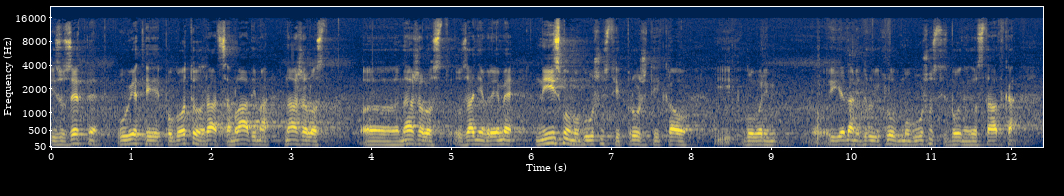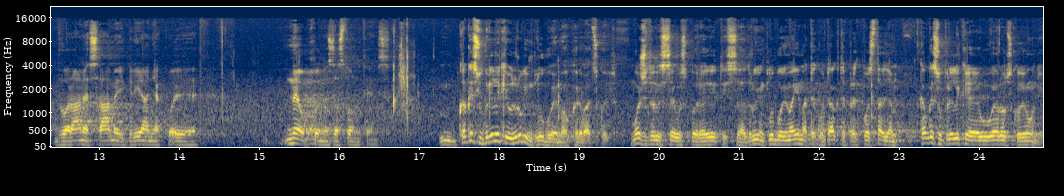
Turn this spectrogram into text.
izuzetne uvjete i pogotovo rad sa mladima. Nažalost, nažalost u zadnje vrijeme nismo mogućnosti pružiti kao i govorim i jedan i drugi klub mogućnosti zbog nedostatka dvorane same i grijanja koje je neophodno za stolni tenis. Kakve su prilike u drugim klubovima u Hrvatskoj? Možete li se usporediti sa drugim klubovima? Imate kontakte, pretpostavljam. Kakve su prilike u Europskoj uniji?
